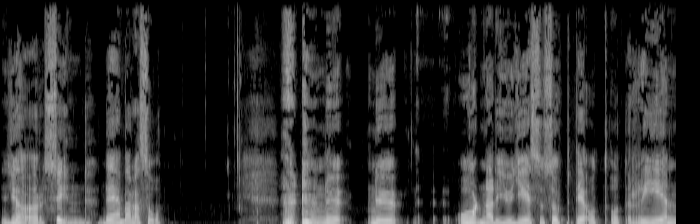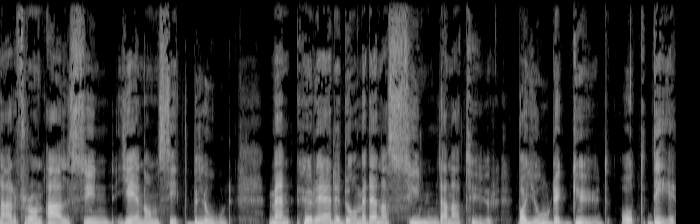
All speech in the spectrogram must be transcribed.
gör synd. Det är bara så. nu, nu ordnade ju Jesus upp det åt, åt renar från all synd genom sitt blod. Men hur är det då med denna syndanatur? Vad gjorde Gud åt det?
